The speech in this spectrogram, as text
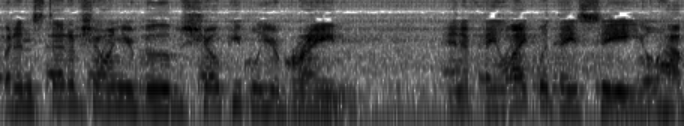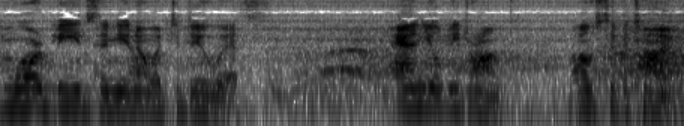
But instead of showing your boobs, show people your brain. And if they like what they see, you'll have more beads than you know what to do with. And you'll be drunk most of the time.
